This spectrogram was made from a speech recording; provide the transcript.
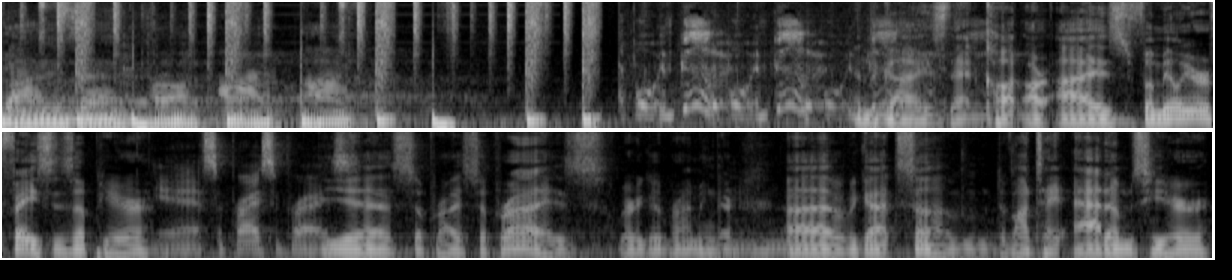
Guys that caught our eye. Boy, it's good. Boy, it's good. boy And the guys that caught our eyes, familiar faces up here. Yeah, surprise, surprise. Yes, surprise, surprise. Very good rhyming there. Uh, we got some Davante Adams here.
